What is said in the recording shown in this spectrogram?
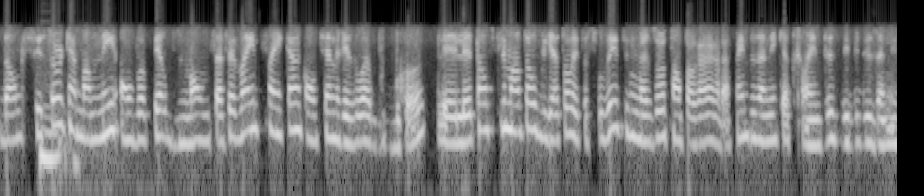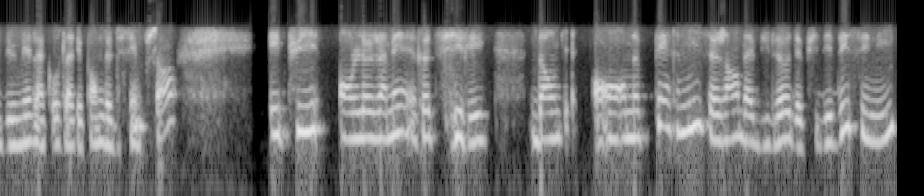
Donc, c'est sûr qu'à un moment donné, on va perdre du monde. Ça fait 25 ans qu'on tient le réseau à bout de bras. Le, temps supplémentaire obligatoire était supposé être une mesure temporaire à la fin des années 90, début des années 2000 à cause de la réforme de Lucien Bouchard. Et puis, on l'a jamais retiré. Donc, on a permis ce genre d'abus-là depuis des décennies.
